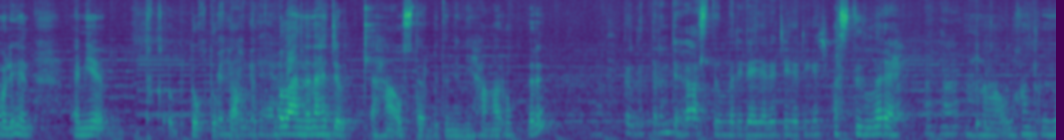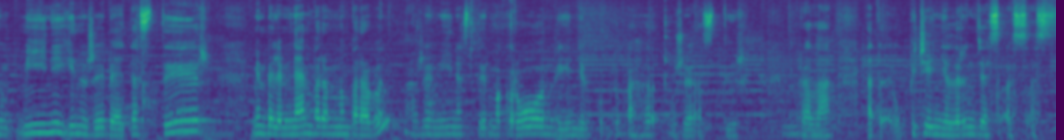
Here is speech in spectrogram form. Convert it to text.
Олеген әме бұт. тәһәр. Бұланына хәджабыт. Аха, ұстар бұтын әме хаңа уроктары. Кыргыттарын төһө астыллары бәйләре желеригер. Астыллар ә. Ага, улхан кыгым. Мини еген уже бәйт астыр. Мен бәлемнән барамын барабын. Уже мин астыр, макарон, еген деп күрдік. Ага, уже астыр. Крала. Печеньелерін жас ас- ас-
